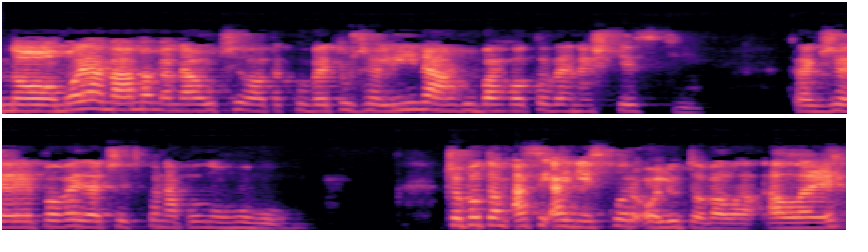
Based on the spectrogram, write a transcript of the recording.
No, moja máma ma naučila takú vetu, že lína huba hotové neštestí. Takže povedať všetko na plnú hubu. čo potom asi aj neskôr oľutovala, ale,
